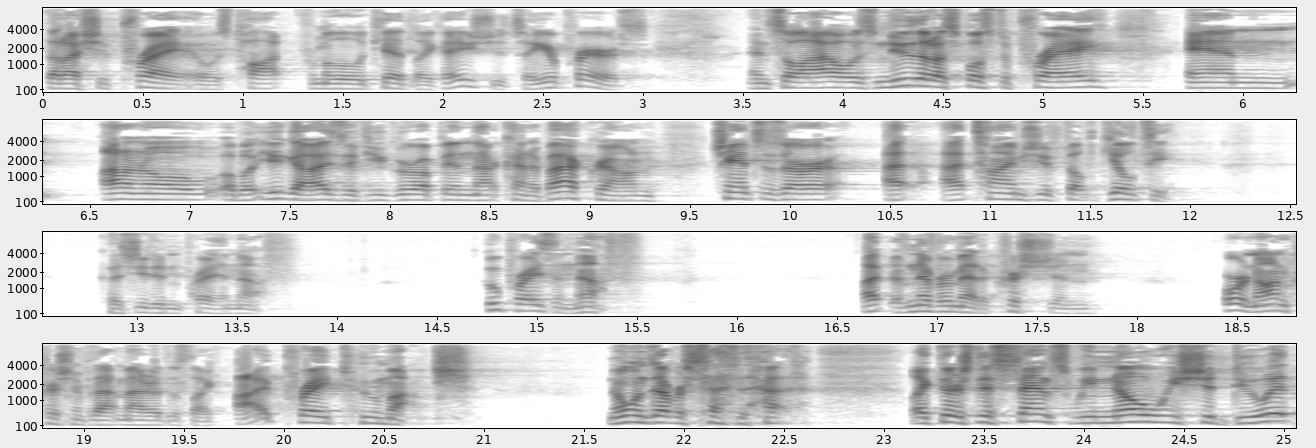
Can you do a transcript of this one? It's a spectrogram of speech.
that I should pray. I was taught from a little kid, like, hey, you should say your prayers. And so I always knew that I was supposed to pray. And I don't know about you guys, if you grew up in that kind of background, chances are at, at times you felt guilty because you didn't pray enough. Who prays enough? I've never met a Christian or a non Christian for that matter that's like, I pray too much. No one's ever said that. Like, there's this sense we know we should do it.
